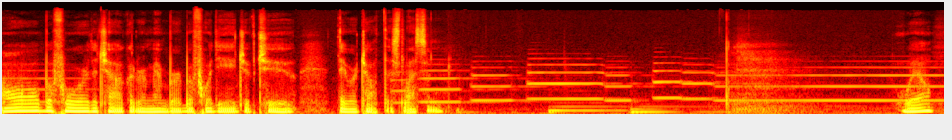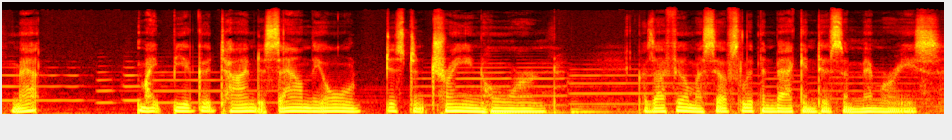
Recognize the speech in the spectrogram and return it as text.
All before the child could remember, before the age of two, they were taught this lesson. Well, Matt, might be a good time to sound the old distant train horn, because I feel myself slipping back into some memories.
